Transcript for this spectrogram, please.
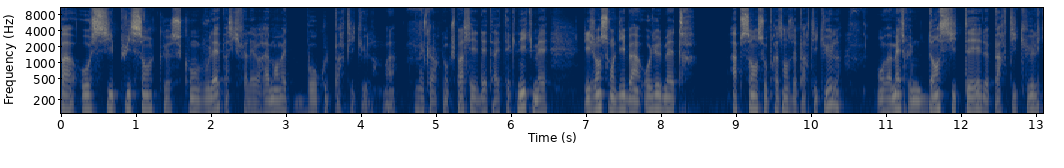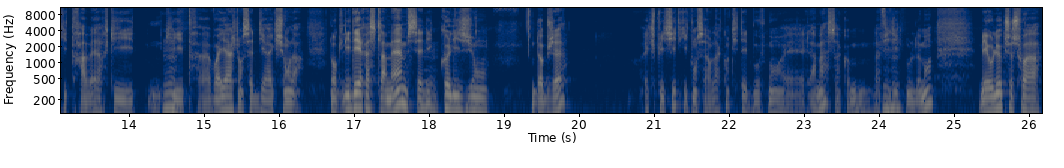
pas aussi puissant que ce qu'on voulait parce qu'il fallait vraiment mettre beaucoup de particules. Voilà. D'accord. Donc je passe les détails techniques, mais les gens se sont dit, ben, au lieu de mettre absence ou présence de particules, on va mettre une densité de particules qui traversent, qui, qui tra- euh, voyagent dans cette direction-là. Donc l'idée reste la même, c'est des Mm. collisions d'objets explicites qui conservent la quantité de mouvement et la masse, hein, comme la physique nous le demande. Mais au lieu que ce soit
